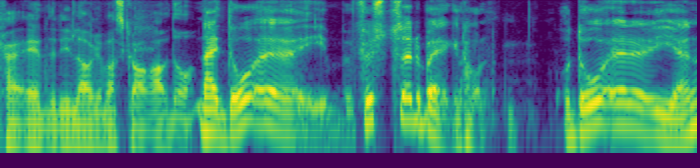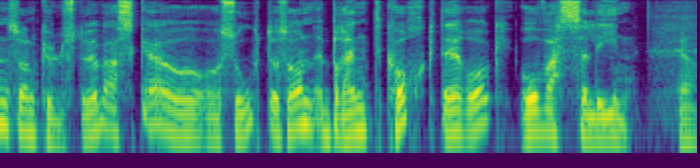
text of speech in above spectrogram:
Hva er det de lager maskara av da? Nei, da, eh, først så er det på egen hånd. Og da er det igjen sånn kullstøvaske og, og sot og sånn, brent kork der òg, og vaselin. Ja.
